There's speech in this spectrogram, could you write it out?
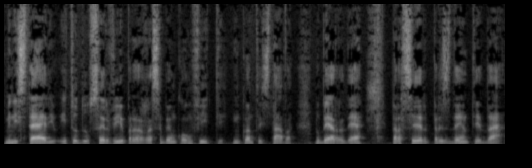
ministério, e tudo serviu para receber um convite, enquanto estava no BRDE, para ser presidente da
